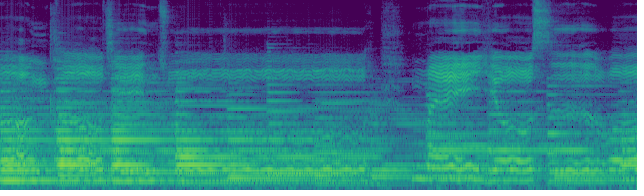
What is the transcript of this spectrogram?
能靠近主没有死亡。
